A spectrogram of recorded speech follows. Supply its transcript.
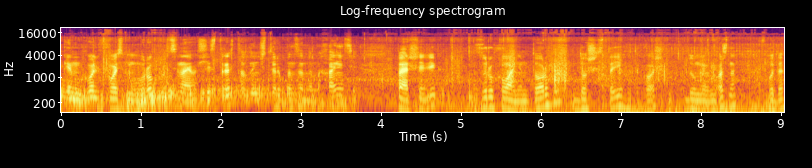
Volkswagen Golf 8 року, ціна його 6300, 1.4 бензин на механіці. Перший рік з урахуванням торгу до 6 його також, думаю, можна буде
